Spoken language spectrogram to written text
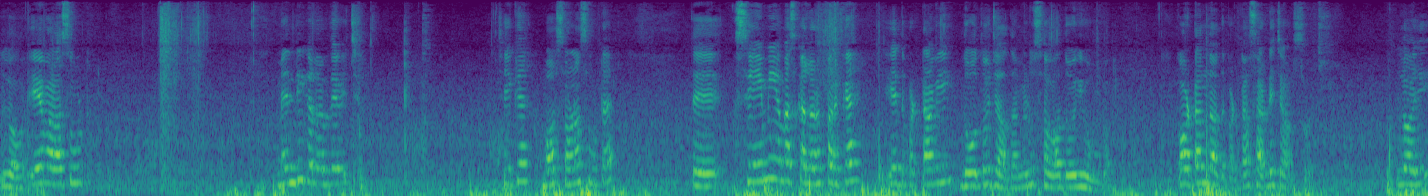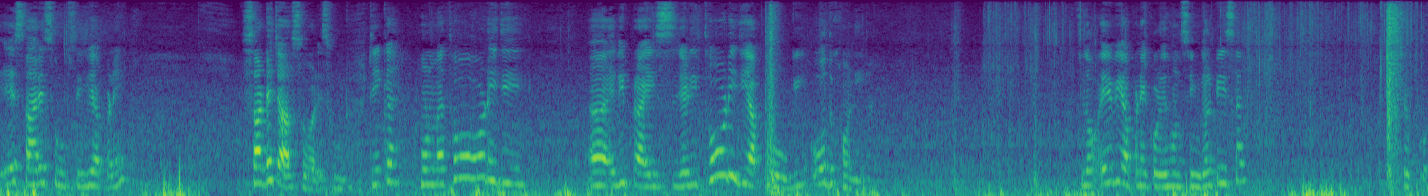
ਲਓ ਇਹ ਵਾਲਾ ਸੂਟ। ਮਹਿੰਦੀ ਕਲਰ ਦੇ ਵਿੱਚ। ਠੀਕ ਹੈ? ਬਹੁਤ ਸੋਹਣਾ ਸੂਟ ਹੈ। ਤੇ ਸੇਮ ਹੀ ਹੈ, ਬਸ ਕਲਰ ਫ਼ਰਕ ਹੈ। ਇਹ ਦੁਪੱਟਾ ਵੀ ਦੋ ਤੋਂ ਜ਼ਿਆਦਾ ਮੈਨੂੰ ਸਵਾ ਦੋ ਹੀ ਹੋਊਗਾ। ਕਾਟਨ ਦਾ ਦੁਪੱਟਾ 450 ਚ। ਲਓ ਜੀ, ਇਹ ਸਾਰੇ ਸੂਟ ਸੀਗੇ ਆਪਣੇ। 450 ਵਾਲੇ ਸੂਟ, ਠੀਕ ਹੈ? ਹੁਣ ਮੈਂ ਥੋੜੀ ਜੀ ਇਹਦੀ ਪ੍ਰਾਈਸ ਜਿਹੜੀ ਥੋੜੀ ਜੀ ਅਪ ਹੋਊਗੀ, ਉਹ ਦਿਖਾਉਣੀ ਹੈ ਲਓ, ਇਹ ਵੀ ਆਪਣੇ ਕੋਲੇ ਹੁਣ ਸਿੰਗਲ ਪੀਸ ਹੈ। ਚੱਕੋ।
